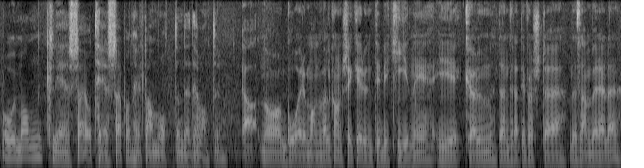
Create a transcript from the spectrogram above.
Og hvor man kler seg og ter seg på en helt annen måte enn det de er vant til. Ja, Nå går man vel kanskje ikke rundt i bikini i Köln den 31.12. heller?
